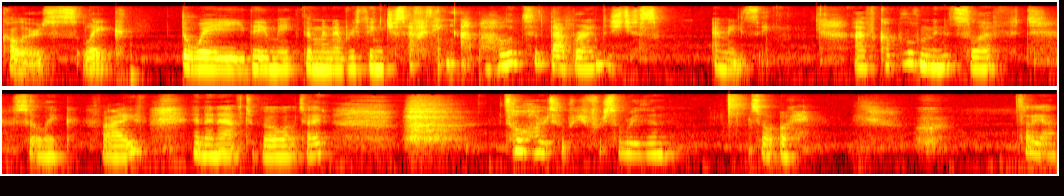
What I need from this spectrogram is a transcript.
colors. Like the way they make them and everything. Just everything about that brand is just amazing. I have a couple of minutes left. So like five and then I have to go outside. It's so hard to breathe for some reason. So okay. So yeah.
